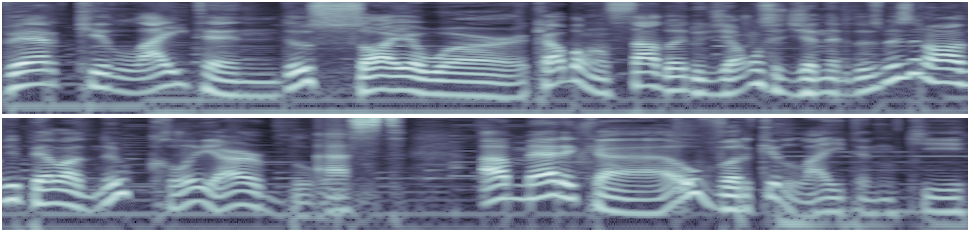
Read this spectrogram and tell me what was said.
Verkleiten do Soilwork, álbum lançado aí no dia 11 de janeiro de 2019 pela Nuclear Blast América, o Verkleiten, que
